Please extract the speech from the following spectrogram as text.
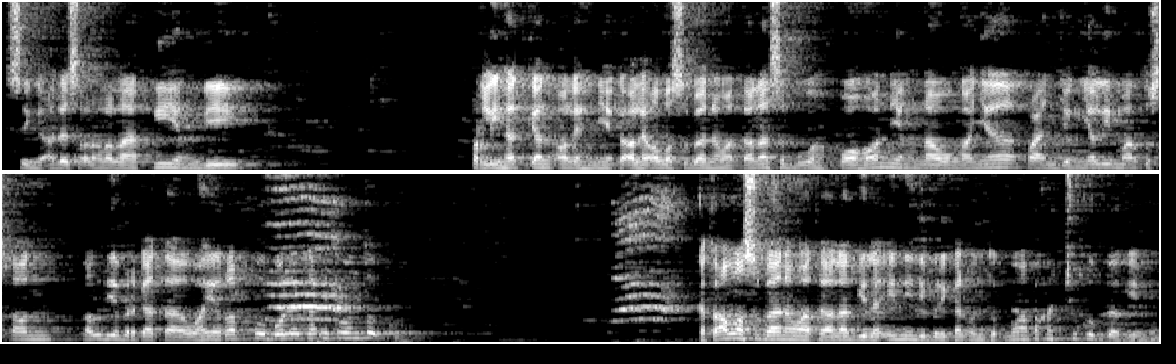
Sehingga ada seorang lelaki yang diperlihatkan olehnya oleh Allah Subhanahu wa taala sebuah pohon yang naungannya panjangnya 500 tahun. Lalu dia berkata, "Wahai Rabbku, bolehkah itu untukku?" Kata Allah Subhanahu wa taala, "Bila ini diberikan untukmu, apakah cukup bagimu?"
